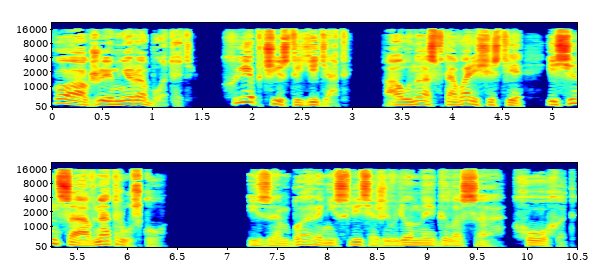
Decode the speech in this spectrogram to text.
«Как же им не работать? Хлеб чистый едят, а у нас в товариществе и сенца в натруску». Из амбара неслись оживленные голоса, хохот,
